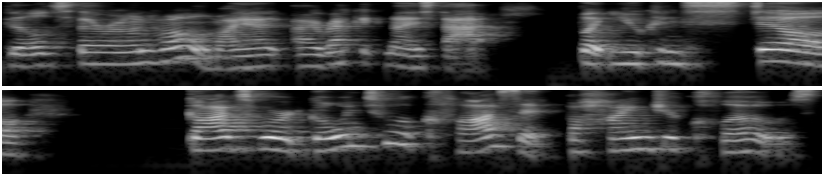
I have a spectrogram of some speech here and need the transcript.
builds their own home. I, I recognize that. But you can still God's word, go into a closet behind your clothes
